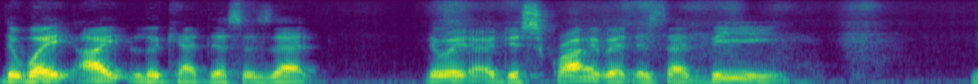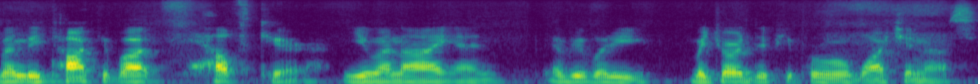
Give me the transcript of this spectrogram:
the way I look at this is that the way I describe it is that we, when we talk about healthcare, you and I and everybody, majority of the people who are watching us,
